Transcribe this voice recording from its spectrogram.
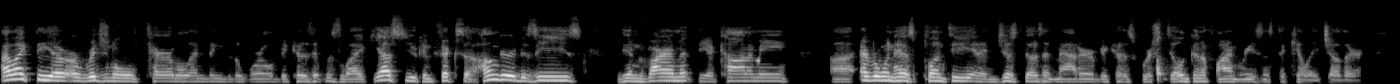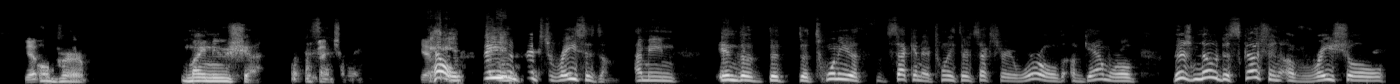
I like the uh, original terrible ending to the world because it was like, yes, you can fix a hunger, disease, the environment, the economy. Uh, everyone has plenty, and it just doesn't matter because we're still going to find reasons to kill each other Yep. over minutia, essentially. Yep. Hell, they even fixed racism. I mean, in the the the twentieth, second, or twenty third century world of Gamma World, there's no discussion of racial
